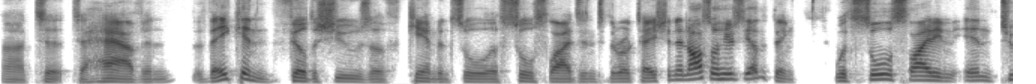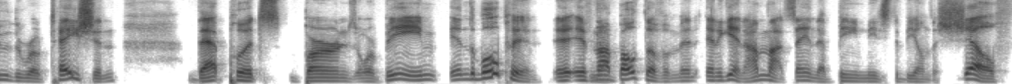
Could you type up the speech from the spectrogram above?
uh, to to have, and they can fill the shoes of Camden Sewell if Sewell slides into the rotation. And also, here's the other thing: with Sewell sliding into the rotation, that puts Burns or Beam in the bullpen, if not both of them. And, and again, I'm not saying that Beam needs to be on the shelf.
